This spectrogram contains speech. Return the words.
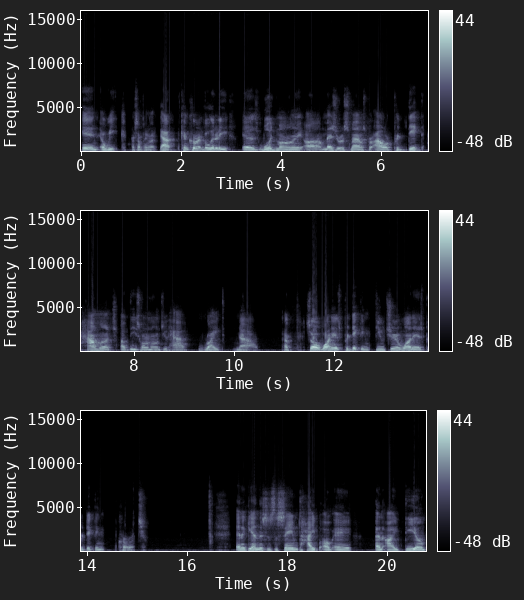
in a week or something like that. Concurrent validity is would my uh, measure of smiles per hour predict how much of these hormones you have right now. Okay? So one is predicting future, one is predicting current. And again, this is the same type of a an idea,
